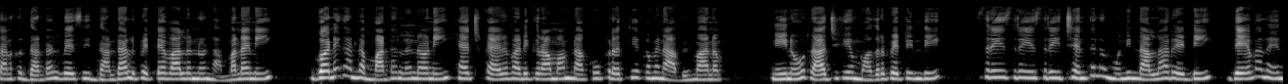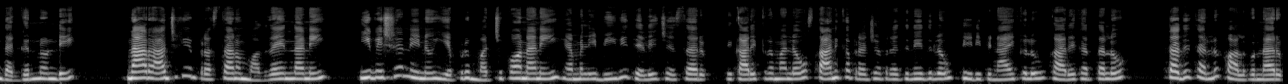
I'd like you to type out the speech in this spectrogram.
తనకు దండలు వేసి దండాలు పెట్టే వాళ్ళను నమ్మనని గొనిగండ్ల మండలంలోని హెచ్ కైలవాడి గ్రామం నాకు ప్రత్యేకమైన అభిమానం. నేను రాజకీయం మొదలుపెట్టింది శ్రీ శ్రీ శ్రీ చింతల ముని నల్లారెడ్డి దేవాలయం దగ్గర నుండి. నా రాజకీయ ప్రస్థానం మొదలైందని ఈ విషయం నేను ఎప్పుడు మర్చిపోనని ఎమ్మెల్యే బీవి తెలియజేశారు. ఈ కార్యక్రమంలో స్థానిక ప్రజాప్రతినిధులు టీడీపీ నాయకులు కార్యకర్తలు తదితరులు పాల్గొన్నారు.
